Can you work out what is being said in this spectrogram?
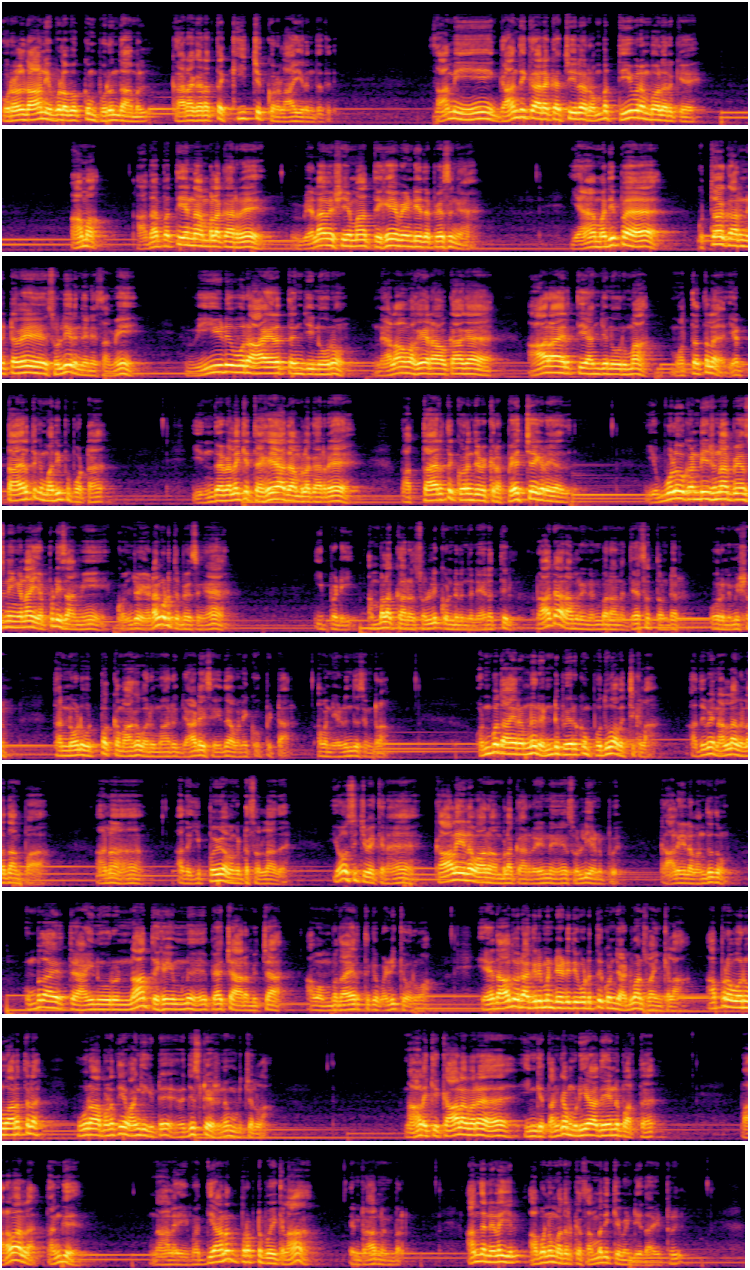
குரல்தான் இவ்வளவுக்கும் பொருந்தாமல் கரகரத்த கீச்சு குரலாயிருந்தது. சாமி காந்திக்கார கட்சியில் ரொம்ப தீவிரம் போல இருக்கே. ஆமாம் அதை பற்றி என்ன அம்பலக்காரரு? விலை விஷயமா திகைய வேண்டியதை பேசுங்க. என் மதிப்பை குத்தகக்காரன்கிட்டவே சொல்லியிருந்தேனே சாமி. வீடு ஒரு ஆயிரத்தஞ்சு நூறும் நிலம் வகைராவுக்காக ஆறாயிரத்தி அஞ்சு நூறுமா மொத்தத்தில் எட்டாயிரத்துக்கு மதிப்பு போட்டேன். இந்த விலைக்கு திகையாது அம்பளக்காரரே பத்தாயிரத்துக்கு குறைஞ்சி விற்கிற பேச்சே கிடையாது. இவ்வளவு கண்டிஷனாக பேசுனீங்கன்னா எப்படி சாமி? கொஞ்சம் இடம் கொடுத்து பேசுங்க. இப்படி அம்பலக்காரர் சொல்லி கொண்டிருந்த நேரத்தில் ராஜாராமனின் நண்பரான தேசத்தொண்டர் ஒரு நிமிஷம் தன்னோடு உட்பக்கமாக வருமாறு ஜாடை செய்து அவனை கூப்பிட்டார். அவன் எழுந்து சென்றான். ஒன்பதாயிரம்னு ரெண்டு பேருக்கும் பொதுவாக வச்சுக்கலாம். அதுவே நல்ல விலைதான்ப்பா. ஆனால் அதை இப்போவே அவங்ககிட்ட சொல்லாத. யோசித்து வைக்கிறேன். காலையில் வாரம் அம்பலக்காரரேன்னு சொல்லி அனுப்பு. காலையில் வந்ததும் ஒன்பதாயிரத்து ஐநூறுன்னா திகையும்னு பேச்ச ஆரம்பித்தா அவன் ஒன்பதாயிரத்துக்கு வழிக்கு வருவான். ஏதாவது ஒரு அக்ரிமெண்ட் எழுதி கொடுத்து கொஞ்சம் அட்வான்ஸ் வாங்கிக்கலாம். அப்புறம் ஒரு வாரத்தில் பூரா பணத்தையும் வாங்கிக்கிட்டு ரெஜிஸ்ட்ரேஷனை முடிச்சிடலாம். நாளைக்கு காலை வர இங்கே தங்க முடியாதேன்னு பார்த்தேன். பரவாயில்ல தங்கு. நாளை மத்தியானம் புறப்பட்டு போய்க்கலாம் என்றார் நண்பர். அந்த நிலையில் அவனும் அதற்கு சம்மதிக்க வேண்டியதாயிற்று.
